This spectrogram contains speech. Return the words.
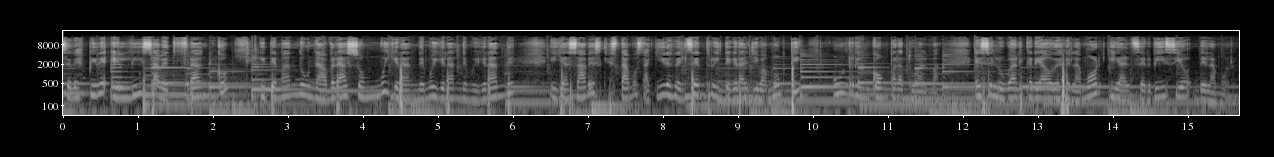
Se despide Elizabeth Franco y te mando un abrazo muy grande, muy grande, muy grande. Y ya sabes que estamos aquí desde el Centro Integral Jivamukti, un rincón para tu alma. Es el lugar creado desde el amor y al servicio del amor.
